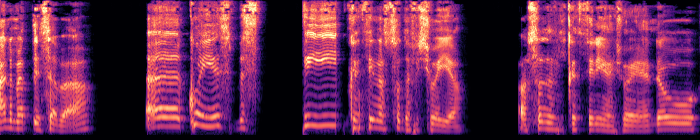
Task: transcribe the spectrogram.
أنا معطيه سبعة آه كويس بس في كثير الصدف شوية الصدف مكثرين شوية يعني لو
